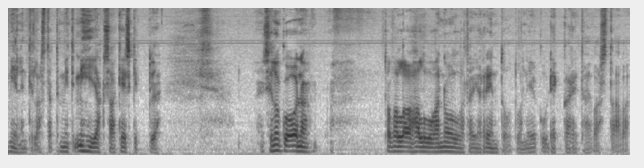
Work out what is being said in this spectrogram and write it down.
mielentilasta, että mi- mihin jaksaa keskittyä. Silloin kun on tavallaan haluaa nollata ja rentoutua, niin joku dekkari tai vastaava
